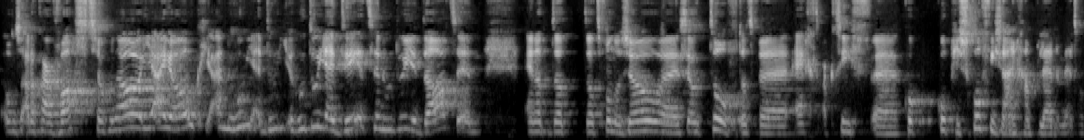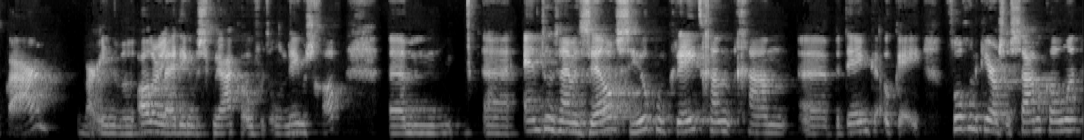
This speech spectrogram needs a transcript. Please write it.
ons aan elkaar vast. Zo van, oh jij ook? Ja, en hoe, ja, doe, hoe doe jij dit en hoe doe je dat? En, en dat, dat, dat vonden we zo, uh, zo tof dat we echt actief kop, kopjes koffie zijn gaan plannen met elkaar waarin we allerlei dingen bespraken over het ondernemerschap. Um, uh, en toen zijn we zelfs heel concreet gaan, gaan uh, bedenken: oké, volgende keer als we samenkomen,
